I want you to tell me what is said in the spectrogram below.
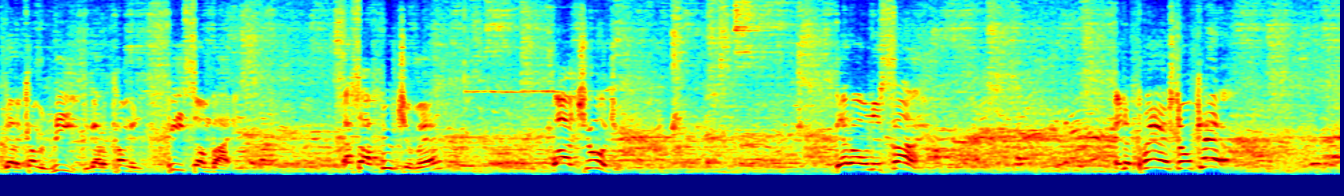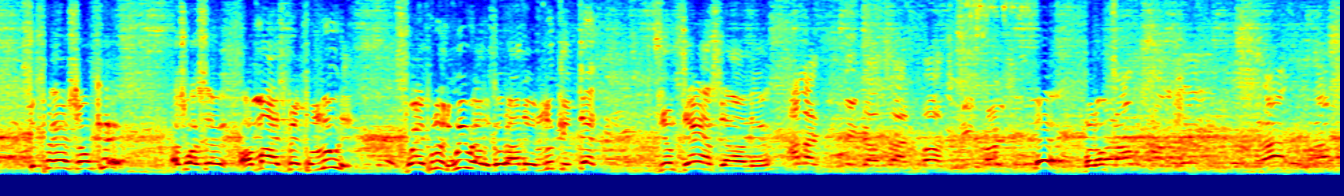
You got to come and read. You got to come and be somebody. That's our future, man. For our children. That are on this sign. And the parents don't care. The parents don't care. That's why I say our mind's been polluted. Brain polluted. We rather go down there and look at that, them dance down there. I like to think outside the box, me personally. Yeah, but I'm, But I was trying to tell you, when I, when I was,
